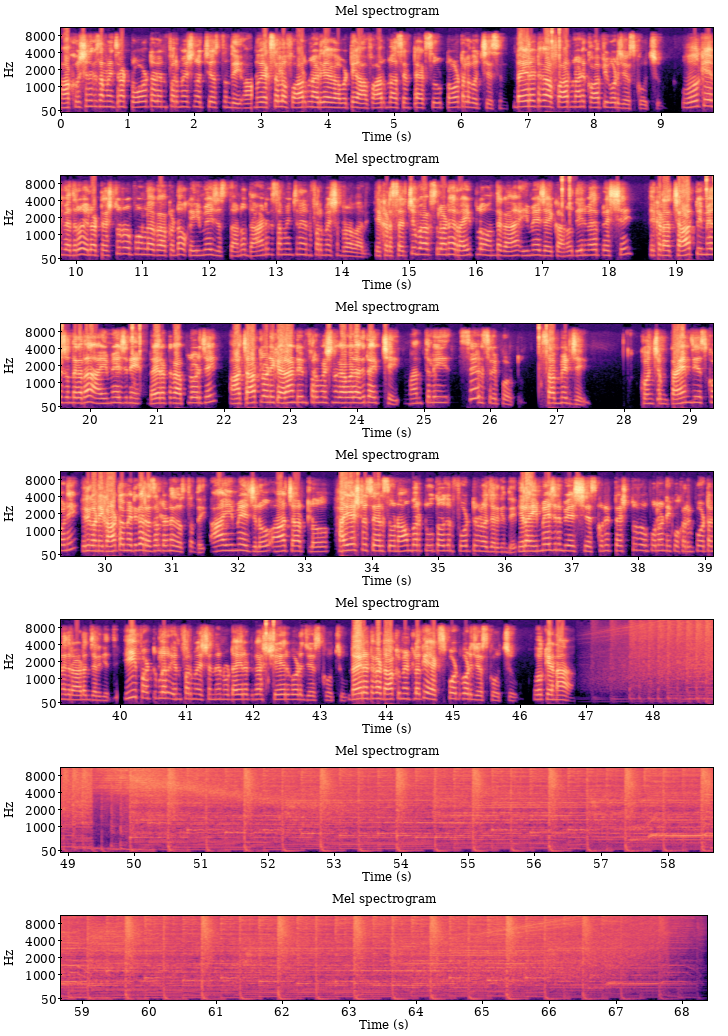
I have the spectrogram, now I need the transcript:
ఆ క్వశ్చన్కి సంబంధించిన టోటల్ ఇన్ఫర్మేషన్ వచ్చేస్తుంది. ఆ నువ్వు ఎక్సెల్లో ఫార్ములా అడిగావు కాబట్టి ఆ ఫార్ములా సింటాక్స్ టోటల్గా వచ్చేసింది. డైరెక్ట్గా ఆ ఫార్ములాని కాపీ కూడా చేసుకోవచ్చు. ఓకే బెదరు ఇలా టెస్ట్ రూపంలో కాకుండా ఒక ఇమేజ్ ఇస్తాను. దానికి సంబంధించిన ఇన్ఫర్మేషన్ రావాలి. ఇక్కడ సెర్చ్ బాక్స్లోనే రైట్లో ఉందగా ఇమేజ్ ఐకాను. దీని మీద ప్రెస్ చేయి. ఇక్కడ చార్ట్ ఇమేజ్ ఉంది కదా ఆ ఇమేజ్ని డైరెక్ట్గా అప్లోడ్ చేయి. ఆ చార్ట్లో నీకు ఎలాంటి ఇన్ఫర్మేషన్ కావాలి అది టైప్ చేయి. Monthly sales report. సబ్మిట్ చేయి. కొంచెం టైం తీసుకొని ఇదిగో నీకు ఆటోమేటిక్గా రిజల్ట్ అనేది వస్తుంది. ఆ ఇమేజ్లో ఆ చార్ట్లో highest sales November two thousand ఫోర్టీన్లో జరిగింది. ఇలా ఇమేజ్ని బేస్ చేసుకుని టెస్ట్ రూపంలో నీకు ఒక రిపోర్ట్ అనేది రావడం జరిగింది. ఈ పర్టికులర్ ఇన్ఫర్మేషన్ని నువ్వు డైరెక్ట్గా షేర్ కూడా చేసుకోవచ్చు. డైరెక్ట్గా డాక్యుమెంట్లోకి ఎక్స్పోర్ట్ కూడా చేసుకోవచ్చు. ఓకేనా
